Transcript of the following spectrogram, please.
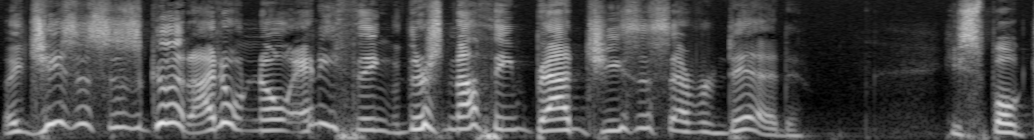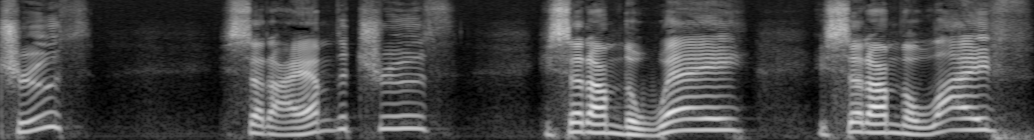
Like, Jesus is good. I don't know anything. There's nothing bad Jesus ever did. He spoke truth. He said, I am the truth. He said, I'm the way. He said, I'm the life.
